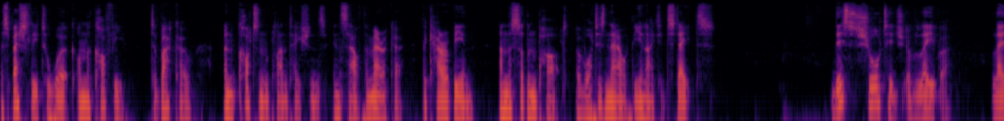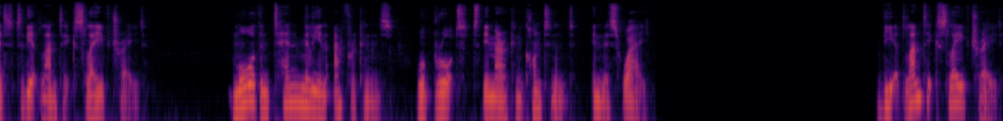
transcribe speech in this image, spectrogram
especially to work on the coffee, tobacco, and cotton plantations in South America, the Caribbean, and the southern part of what is now the United States. This shortage of labor led to the Atlantic slave trade. More than 10 million Africans were brought to the American continent in this way. The Atlantic slave trade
